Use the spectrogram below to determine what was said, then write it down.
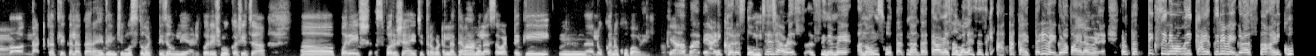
नाटकातले कलाकार आहेत त्यांची मस्त भट्टी जमली आहे आणि परेश मोकाशीचा परेश स्पर्श आहे चित्रपटाला. त्यामुळे. मला असं वाटतं की लोकांना खूप आवडेल. क्या बात आहे. आणि खरंच तुमचे ज्यावेळेस सिनेमे अनाऊन्स होतात ना तर त्यावेळेस आम्हाला असं असतं की आता काहीतरी वेगळं पाहायला मिळेल. कारण प्रत्येक सिनेमामध्ये काहीतरी वेगळं असतं आणि खूप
